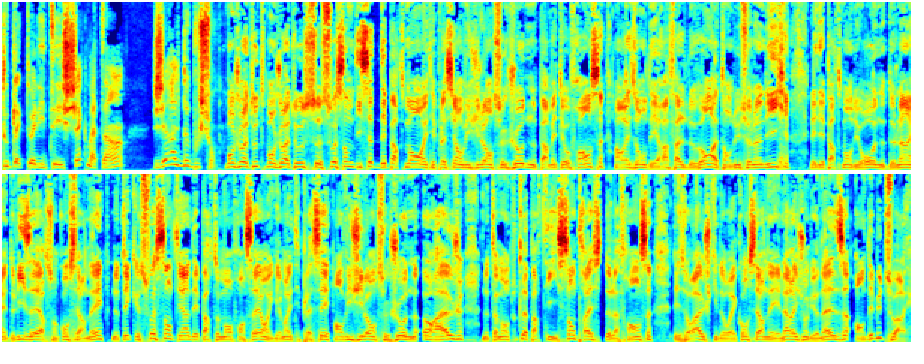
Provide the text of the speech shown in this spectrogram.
toute l'actualité chaque matin Gérald de Bouchon. Bonjour à toutes, bonjour à tous. 77 départements ont été placés en vigilance jaune par Météo France en raison des rafales de vent attendues ce lundi. Les départements du Rhône, de l'Ain et de l'Isère sont concernés. Notez que 61 départements français ont également été placés en vigilance jaune orage, notamment toute la partie centre-est de la France. Des orages qui devraient concerner la région lyonnaise en début de soirée.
